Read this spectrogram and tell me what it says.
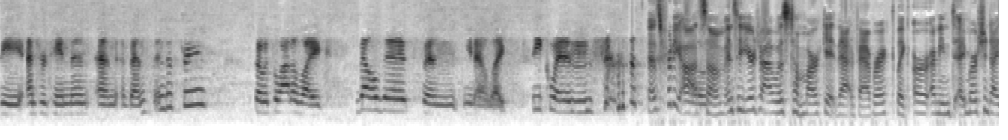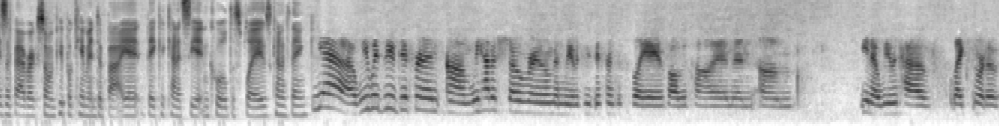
the entertainment and events industries. So it's a lot of like velvets and you know like sequins. That's pretty awesome. And so your job was to market that fabric, like, or I mean, merchandise the fabric, so when people came in to buy it, they could kind of see it in cool displays, kind of thing. yeah, we would do different. Um, we had a showroom, and we would do different displays all the time, and um, you know we would have like sort of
